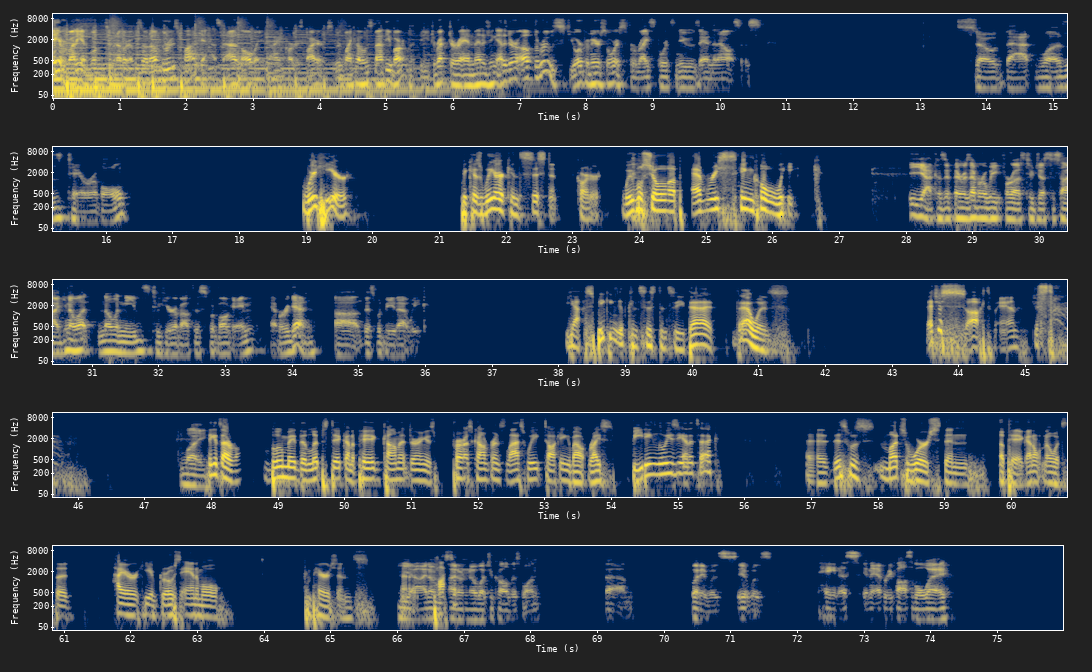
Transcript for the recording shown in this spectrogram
Hey, everybody, and welcome to another episode of the Roost Podcast. As always, I am Carter Spires with my co host Matthew Bartlett, the director and managing editor of The Roost, your premier source for Rice sports news and analysis. So that was terrible. We're here because we are consistent, Carter. We will show up every single week. Yeah, because if there was ever a week for us to just decide, you know what, no one needs to hear about this football game ever again, uh, this would be that week. Yeah, speaking of consistency, that that was that just sucked, man. Just like I think it's ironic. Bloom made the lipstick on a pig comment during his press conference last week, talking about Rice beating Louisiana Tech. Uh, this was much worse than a pig. I don't know what's the hierarchy of gross animal comparisons. Yeah, uh, I don't possi- I don't know what you call this one. Um but it was it was heinous in every possible way.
